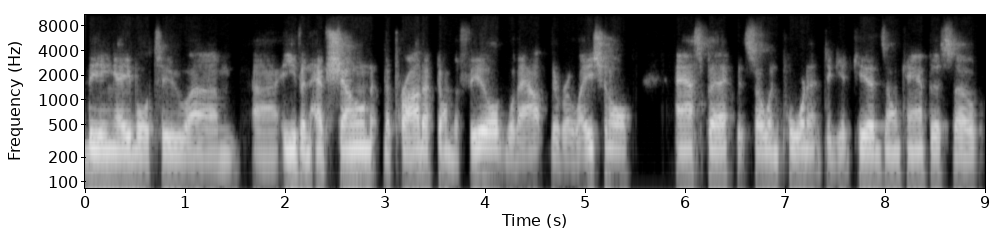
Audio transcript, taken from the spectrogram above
being able to um, uh, even have shown the product on the field, without the relational aspect that's so important to get kids on campus. So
